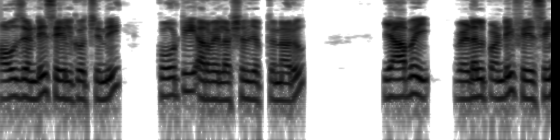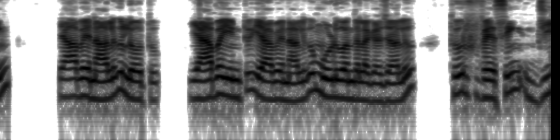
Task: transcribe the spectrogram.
house అండి సేల్కి వచ్చింది కోటి అరవై లక్షలు చెప్తున్నారు. యాభై వెడల్పండి ఫేసింగ్ యాభై నాలుగు లోతు. యాభై ఇంటూ యాభై నాలుగు మూడు వందల గజాలు. తూర్పు ఫేసింగ్ జీ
